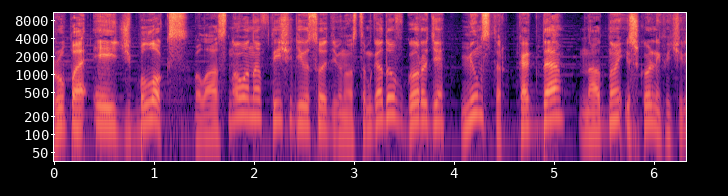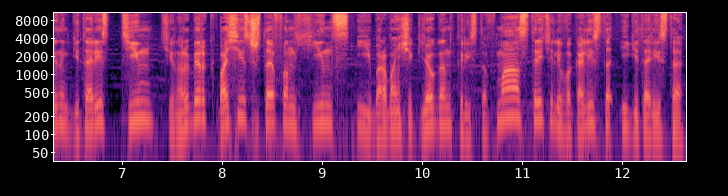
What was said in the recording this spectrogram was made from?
Группа H-Blocks была основана в 1990 году в городе Мюнстер, когда на одной из школьных вечеринок гитарист Тим Тинерберг, басист Штефан Хинц и барабанщик Йоган Кристоф Ма встретили вокалиста и гитариста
